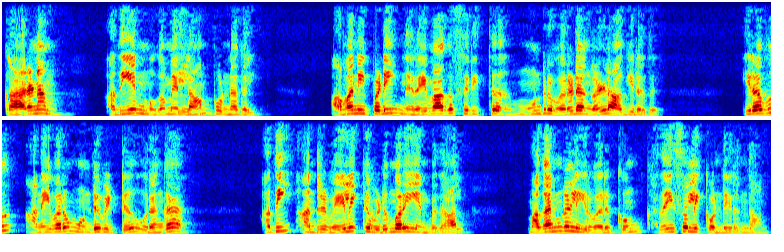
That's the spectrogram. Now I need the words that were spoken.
காரணம் அதியன் முகமெல்லாம் புன்னகை. அவன் இப்படி நிறைவாக சிரித்து மூன்று வருடங்கள் ஆகிறது. இரவு அனைவரும் உண்டுவிட்டு உறங்க அதி அன்று வேலைக்கு விடுமுறை என்பதால் மகன்கள் இருவருக்கும் கதை சொல்லிக் கொண்டிருந்தான்.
